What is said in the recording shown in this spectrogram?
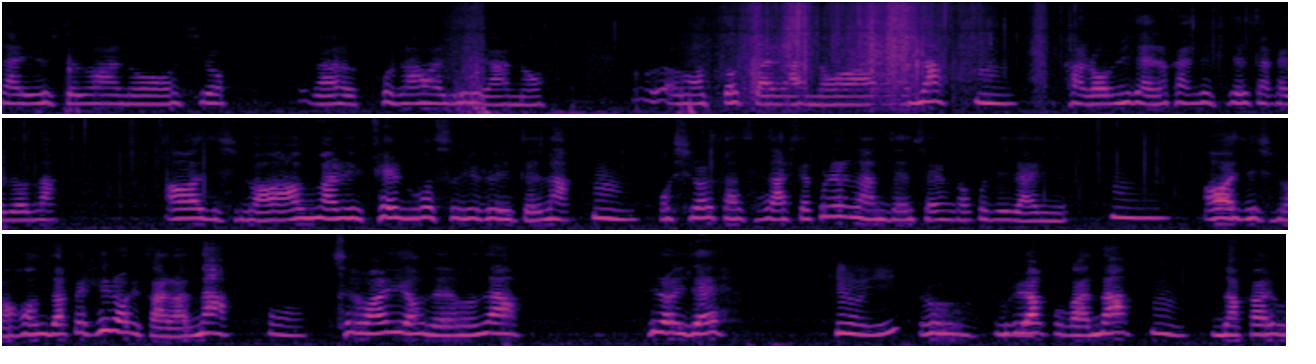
田いう人のあの城がこの淡路あの持っとったあのなうん。家老みたいな感じでしてたけどな淡路島はあんまり堅固すぎるいてなうん。お城建てさせてくれなんで戦国時代に。うん。淡路島ほんだけ広いからなほう。狭いよねもな広いで。広い？うん。琵琶湖がなうん。中へ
